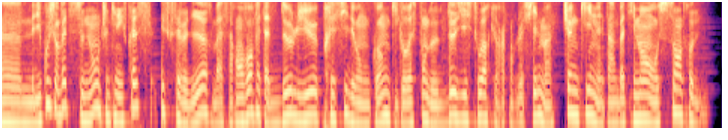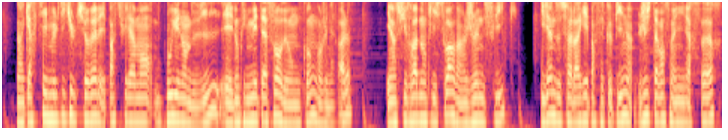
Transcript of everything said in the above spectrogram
Euh, mais du coup, en fait, ce nom, Chunkin Express, qu'est-ce que ça veut dire? Bah, ça renvoie en fait à deux lieux précis de Hong Kong qui correspondent aux deux histoires que raconte le film. Chunkin est un bâtiment au centre d'un quartier multiculturel et particulièrement bouillonnant de vie, et donc une métaphore de Hong Kong en général. Et on suivra donc l'histoire d'un jeune flic qui vient de se faire larguer par sa copine juste avant son anniversaire,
